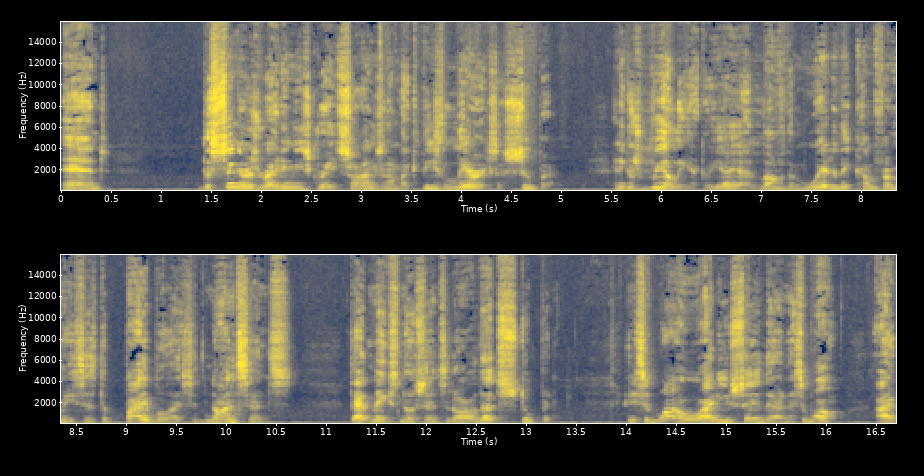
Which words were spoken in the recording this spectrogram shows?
and the singer is writing these great songs, and I'm like, these lyrics are super. And he goes, really? I go, yeah, yeah, I love them. Where do they come from? And he says, the Bible. I said, nonsense. That makes no sense at all. That's stupid. And he said, wow, why do you say that? And I said, well, I,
